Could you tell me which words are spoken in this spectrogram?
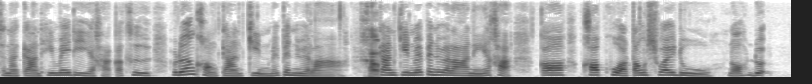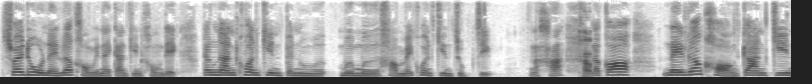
ชนาการที่ไม่ดีอะค่ะ ก็คือเรื่องของการกินไม่เป็นเวลาครับการกินไม่เป็นเวลานี้ค่ะ ก็ครอบครัวต้องช่วยดูเนาะด้วย ช่วยดูในเรื่องของวินัยการกินของเด็ก ดังนั้นควรกินเป็นมือมือๆค่ะไม่ควรกินจุบจิบนะคะครับแล้วก็ในเรื่องของการกิน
